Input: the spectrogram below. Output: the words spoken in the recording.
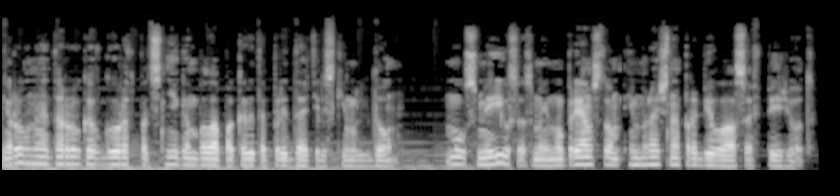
Неровная дорога в город под снегом была покрыта предательским льдом. Мул смирился с моим упрямством и мрачно пробивался вперед.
